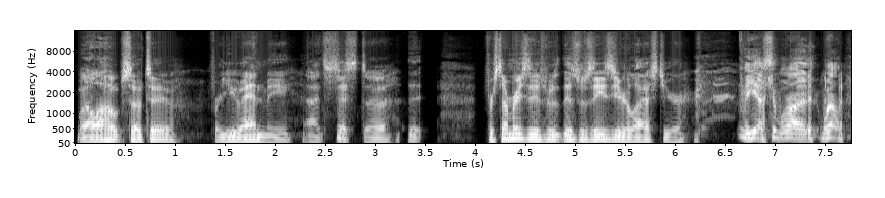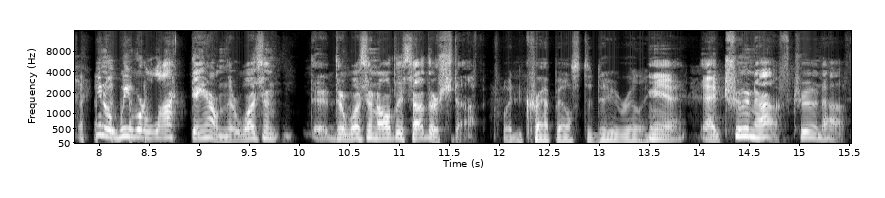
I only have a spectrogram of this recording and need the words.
Well, I hope so too for you and me. It's just uh, it, for some reason this was this was easier last year. yes, it was. Well, you know, we were locked down. There wasn't there wasn't all this other stuff. Wasn't crap else to do, really. Yeah, uh, true enough. True enough.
